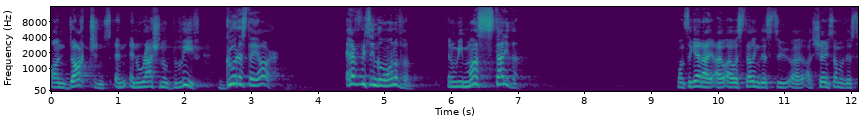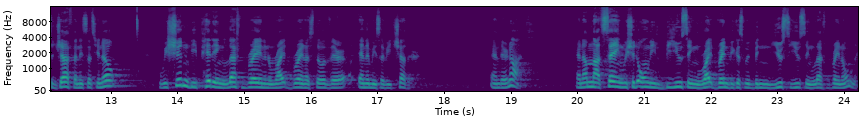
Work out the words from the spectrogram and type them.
on doctrines, and, and rational belief, good as they are. Every single one of them. And we must study them. Once again, I, I, I was telling this to, uh, sharing some of this to Jeff, and he says, You know, we shouldn't be pitting left brain and right brain as though they're enemies of each other. And they're not. And I'm not saying we should only be using right brain because we've been used to using left brain only.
